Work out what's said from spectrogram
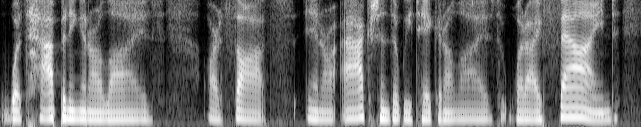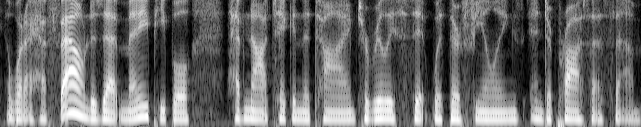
what's happening in our lives, our thoughts, and our actions that we take in our lives, what I find and what I have found is that many people have not taken the time to really sit with their feelings and to process them.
